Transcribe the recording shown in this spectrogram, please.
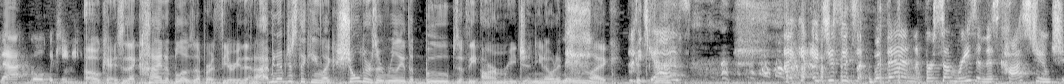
that gold bikini. Okay, so that kind of blows up our theory then. I mean, I'm just thinking like shoulders are really the boobs of the arm region. You know what I mean? Like it's very- yes. I it's just it's but then for some reason this costume ch-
